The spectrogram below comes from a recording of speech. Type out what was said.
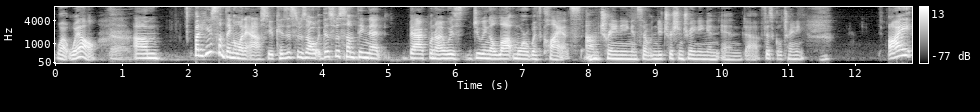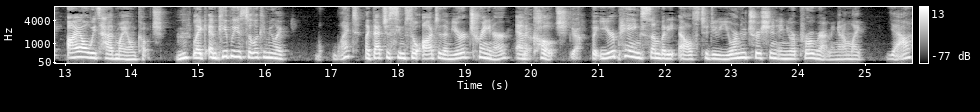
what will. yeah. Um, but here's something I want to ask you because this was all this was something that back when I was doing a lot more with clients, um, training and so nutrition training and and uh, physical training. I I always had my own coach, like, and people used to look at me like. What? Like that just seems so odd to them. You're a trainer and a coach, Yeah. but you're paying somebody else to do your nutrition and your programming. And I'm like, yeah.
